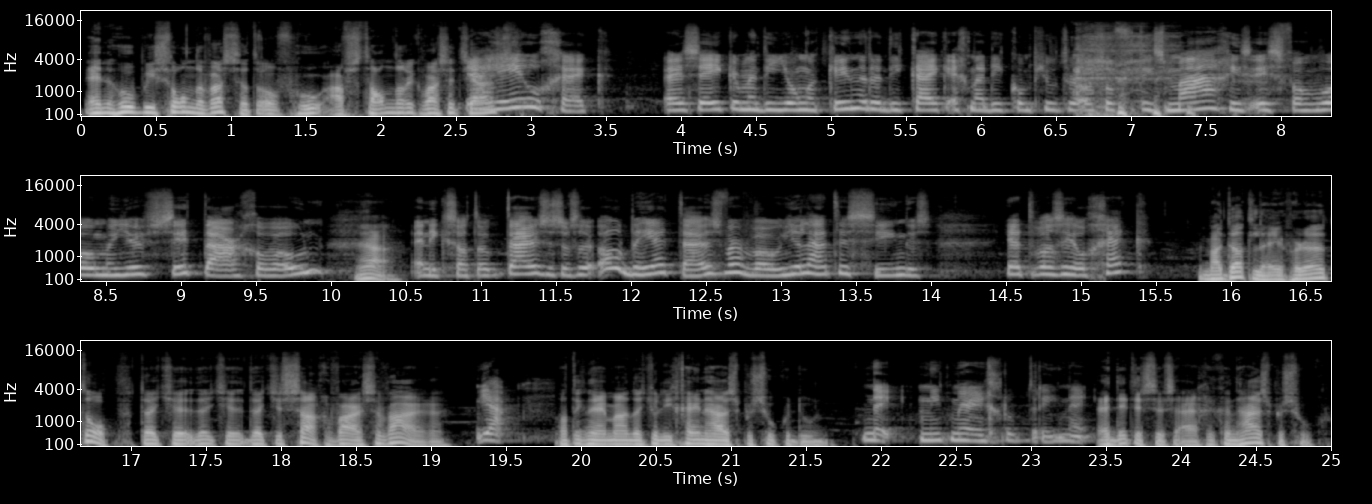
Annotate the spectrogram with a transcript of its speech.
En hoe bijzonder was dat? Of hoe afstandelijk was het Ja, juist? heel gek. En zeker met die jonge kinderen, die kijken echt naar die computer alsof het iets magisch is. Van wow, mijn juf zit daar gewoon. Ja. En ik zat ook thuis, dus ze oh, ben jij thuis? Waar woon je? Laat eens zien. Dus ja, het was heel gek. Maar dat leverde het op. Dat je, dat, je, dat je zag waar ze waren. Ja, Want ik neem aan dat jullie geen huisbezoeken doen. nee, niet meer in groep drie, nee. En dit is dus eigenlijk een huisbezoek.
